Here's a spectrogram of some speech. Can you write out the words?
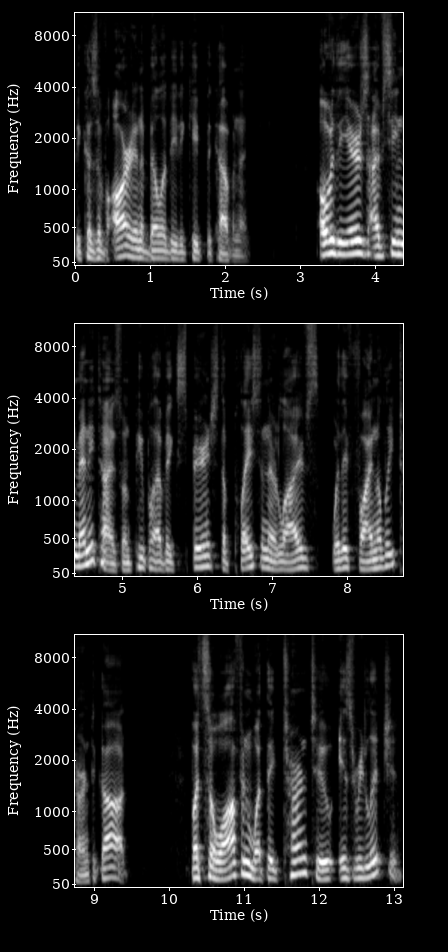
because of our inability to keep the covenant. Over the years, I've seen many times when people have experienced a place in their lives where they finally turn to God. But so often, what they turn to is religion.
